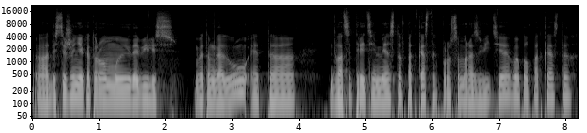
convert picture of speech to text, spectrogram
А достижение которого мы добились в этом году, это 23 место в подкастах про саморазвитие в Apple подкастах.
